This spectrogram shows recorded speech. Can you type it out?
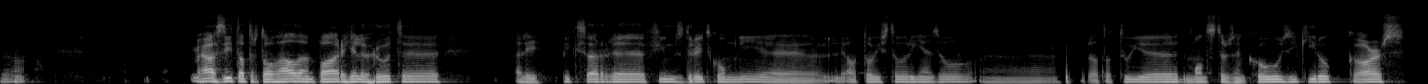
ja. Maar ja, je ziet dat er toch wel een paar hele grote Pixar-films eruit komen. Nee? Eh, ja, Toy Story en zo. eh Ratatouille, The Monsters Co. zie ik hier ook. Cars.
